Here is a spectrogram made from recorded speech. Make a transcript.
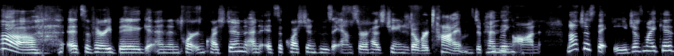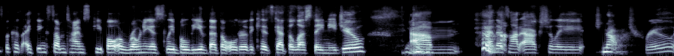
Ah, it's a very big and important question. And it's a question whose answer has changed over time, depending on not just the age of my kids, because I think sometimes people erroneously believe that the older the kids get, the less they need you. Um, and that's not actually no, true.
